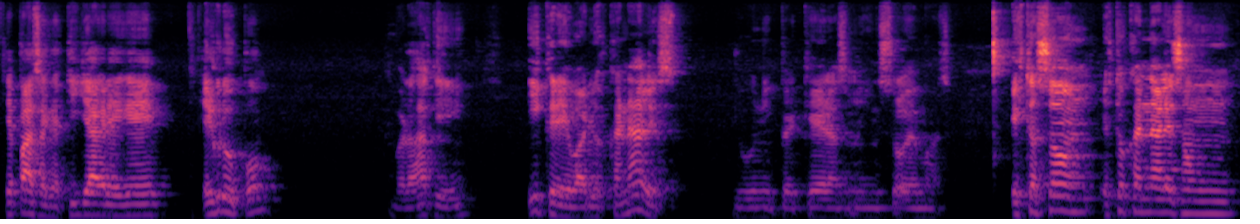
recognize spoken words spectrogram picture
¿Qué pasa? Que aquí ya agregué el grupo, ¿verdad? Aquí, y creé varios canales. Juniper, Keras, Links, lo demás. Estos, son, estos canales son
